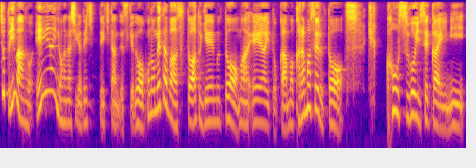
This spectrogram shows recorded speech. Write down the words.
ちょっと今、あの、AI の話ができてきたんですけど、このメタバースと、あとゲームと、まあ AI とか、まあ絡ませると、結構すごい世界に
